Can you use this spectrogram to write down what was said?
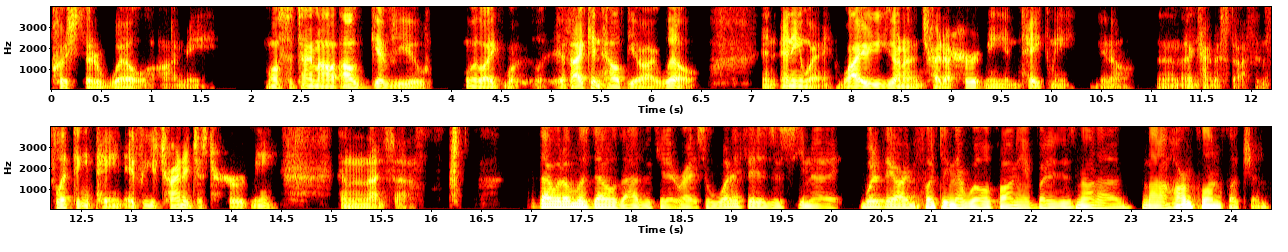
push their will on me most of the time i'll, I'll give you well like if i can help you i will. In any way why are you gonna try to hurt me and take me you know uh, that kind of stuff inflicting pain. If you're trying to just hurt me and that's uh that would almost devil's advocate it, right? So what if it is just, you know, what if they are inflicting their will upon you, but it is not a not a harmful infliction?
